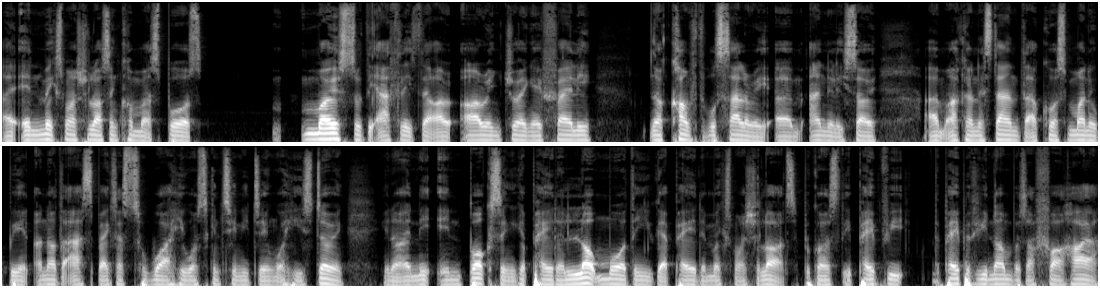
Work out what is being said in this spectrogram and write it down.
uh, in mixed martial arts and combat sports, most of the athletes that are are enjoying a fairly you know, comfortable salary um, annually. So. Um, I can understand that, of course, money will be another aspect as to why he wants to continue doing what he's doing. You know, in, in boxing, you get paid a lot more than you get paid in mixed martial arts because the pay per the pay per view numbers are far higher.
